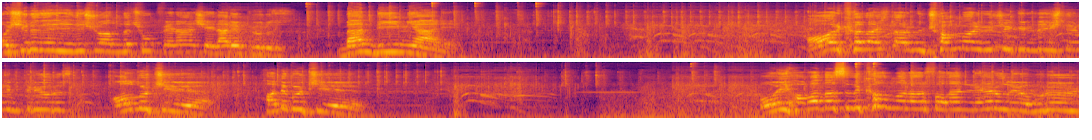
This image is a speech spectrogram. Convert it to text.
aşırı derecede şu anda çok fena şeyler yapıyoruz. Ben diyeyim yani. Arkadaşlar mükemmel bir şekilde işlerini bitiriyoruz. Al bakayım. Hadi bakayım. Oy hava nasıl kalmalar falan neler oluyor Buruk.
